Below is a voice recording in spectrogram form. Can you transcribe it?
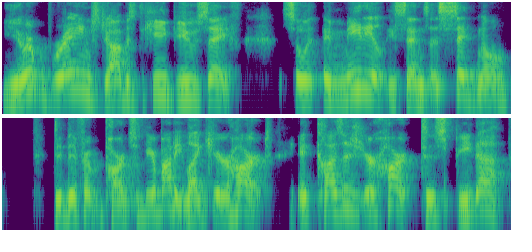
Your brain's job is to keep you safe. So it immediately sends a signal to different parts of your body, like your heart. It causes your heart to speed up.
